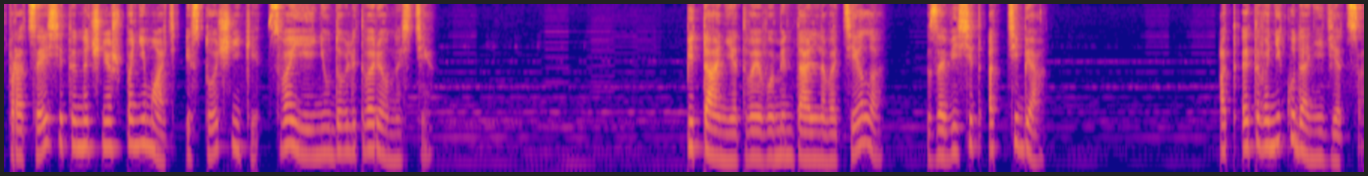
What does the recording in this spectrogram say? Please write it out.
в процессе ты начнешь понимать источники своей неудовлетворенности. Питание твоего ментального тела зависит от тебя. От этого никуда не деться.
